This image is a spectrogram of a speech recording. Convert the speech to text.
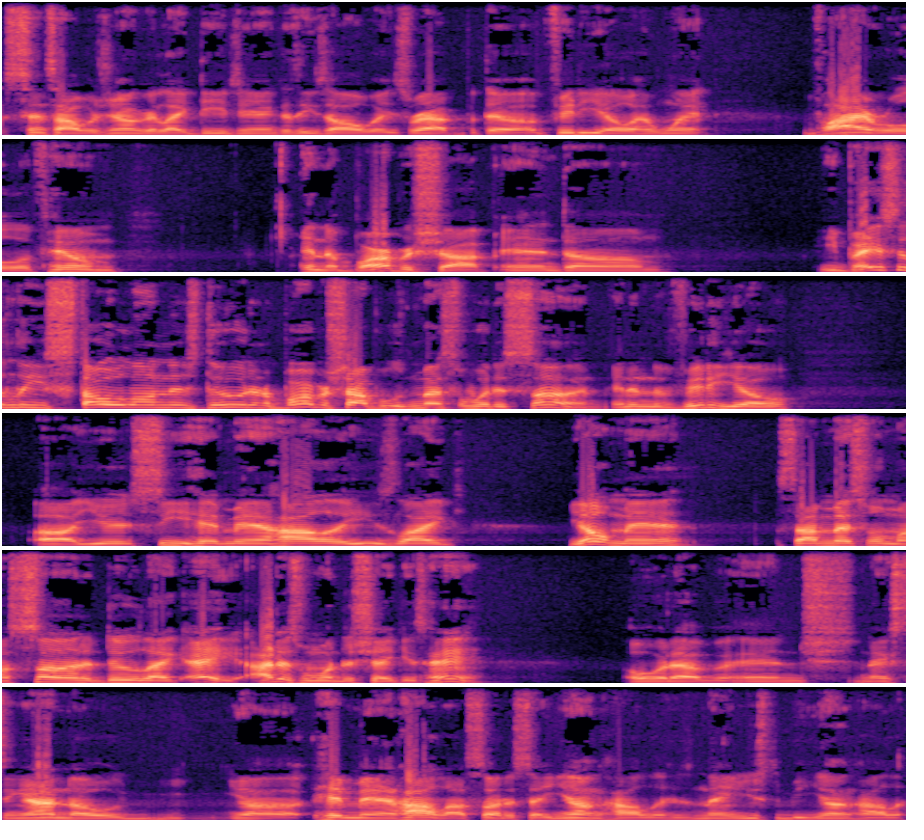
since I was younger, like DJing, because he's always rapped. But the video had went viral of him in the barbershop, and um, he basically stole on this dude in the barbershop who was messing with his son. And in the video, uh, you see Hitman Holla. He's like, "Yo, man, stop messing with my son." The dude like, "Hey, I just wanted to shake his hand." or whatever. And sh- next thing I know, you uh, know, Hitman Holla, I started to say Young Holla. His name used to be Young Holla.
